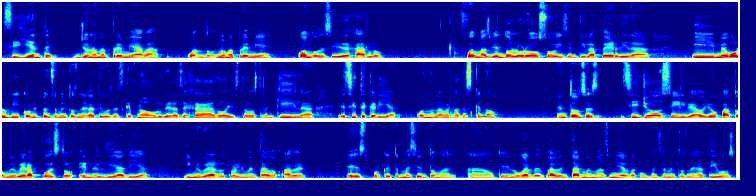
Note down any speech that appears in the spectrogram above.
Siguiente, yo no me premiaba cuando, no me premié cuando decidí dejarlo. Fue más bien doloroso y sentí la pérdida y me volví con mis pensamientos negativos de que no, lo hubieras dejado, ahí estabas tranquila, si eh, sí te quería, cuando la verdad es que no. Entonces, si yo, Silvia, o yo, Pato, me hubiera puesto en el día a día y me hubiera retroalimentado, a ver, es porque me siento mal. Ah, ok, en lugar de aventarme más mierda con pensamientos negativos,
